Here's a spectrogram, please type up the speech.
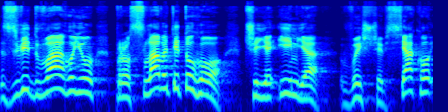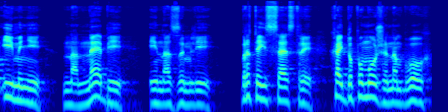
з відвагою прославити того, чиє ім'я вище всякого імені на небі і на землі. Брати і сестри, хай допоможе нам Бог.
